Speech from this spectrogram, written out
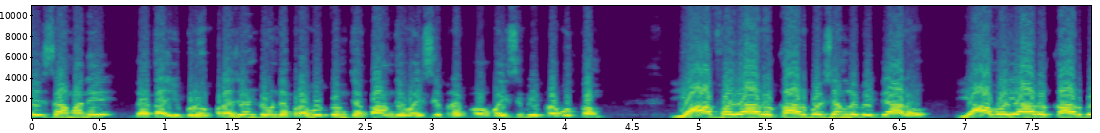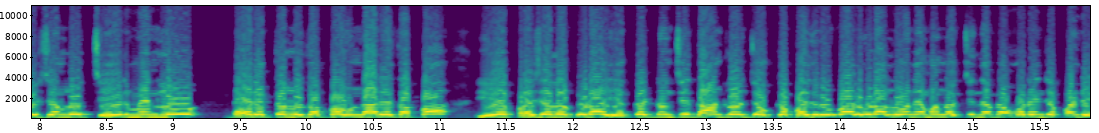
చేసినామని గత ఇప్పుడు ప్రజెంట్ ఉండే ప్రభుత్వం చెప్తా ఉంది వైసీపీ వైసీపీ ప్రభుత్వం. యాభై ఆరు కార్పొరేషన్లు పెట్టారు. యాభై ఆరు కార్పొరేషన్లు చైర్మన్లు డైరెక్టర్లు తప్ప ఉండారే తప్ప ఏ ప్రజలకు కూడా ఎక్కడి నుంచి దాంట్లోంచి ఒక్క పది రూపాయలు కూడా లోన్ ఏమన్నా వచ్చిందేమో ఎవరేం చెప్పండి?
